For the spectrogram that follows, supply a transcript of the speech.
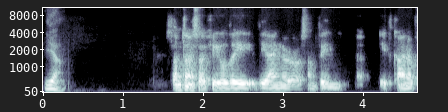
yeah, sometimes I feel the the anger or something. uh, It kind of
